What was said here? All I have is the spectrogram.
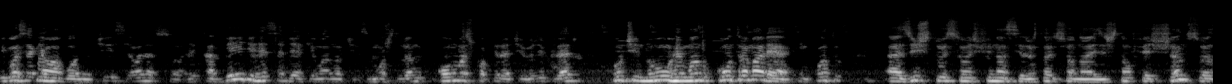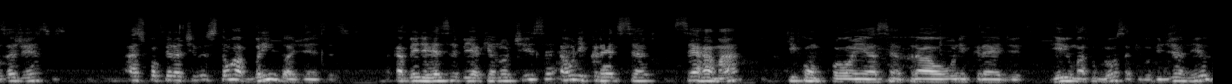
E você quer uma boa notícia? Olha só, acabei de receber aqui uma notícia mostrando como as cooperativas de crédito continuam remando contra a maré. Enquanto as instituições financeiras tradicionais estão fechando suas agências, as cooperativas estão abrindo agências. Acabei de receber aqui a notícia, a Unicred Serra Mar, que compõe a central Unicred Rio Mato Grosso, aqui do Rio de Janeiro,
